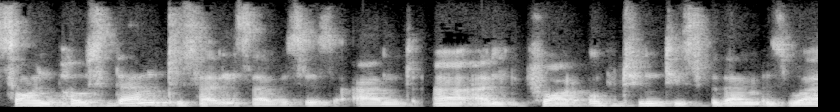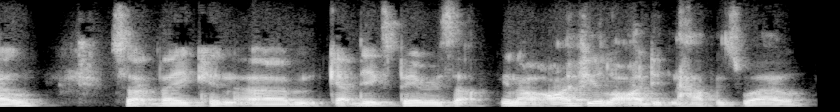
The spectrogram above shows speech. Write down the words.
signpost them to certain services and uh, and provide opportunities for them as well, so that they can um, get the experience that you know I feel like I didn't have as well.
